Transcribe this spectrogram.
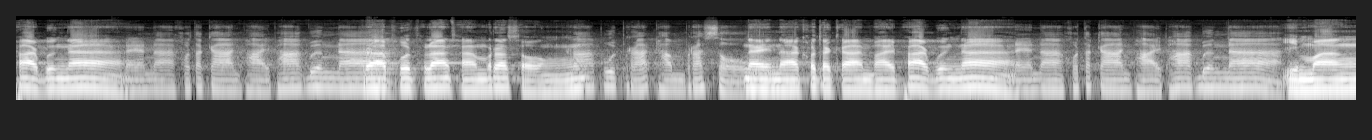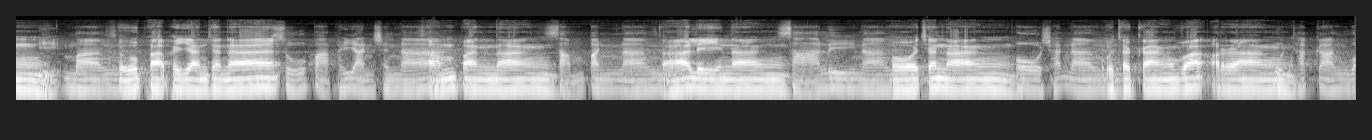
ภาคเบื้องหน้า ในอนาคตการภายภาคเบื้องหน้า พระพุทธพระธรรมพระสงฆ์ พระพุทธพระธรรมพระสงฆ์ ในอนาคตการภายภาคเบื้องหน้า ในอนาคตการภายภาคเบื้องหน้า อิมัง อิมังสุปะพยัญชนะ สูปะพยัญชนะ สัมปันนัง สัมปันนัง สาลีนัง สาลีนัง โภชนัง โภชนังพุทธกังวะรังพุทธกังว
